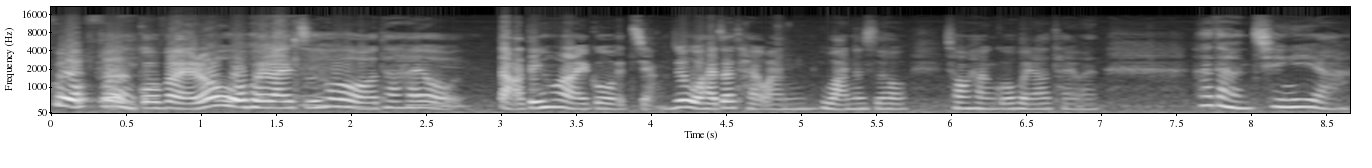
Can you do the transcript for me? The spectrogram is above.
过分，很过分。然后我回来之后，他还有打电话来跟我讲，就我还在台湾玩的时候，从韩国回到台湾，他打很轻易啊。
